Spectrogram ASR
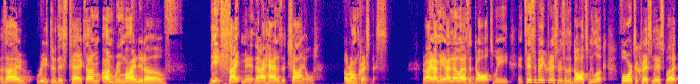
As I read through this text, I'm, I'm reminded of the excitement that I had as a child around Christmas. Right? I mean, I know as adults we anticipate Christmas, as adults we look forward to Christmas, but,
